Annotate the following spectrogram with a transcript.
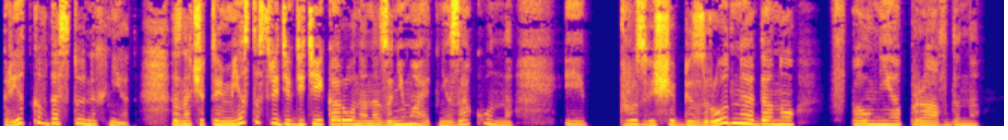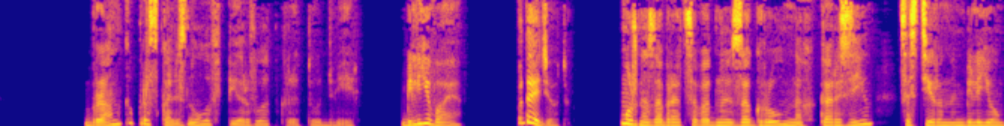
предков достойных нет. Значит, и место среди детей короны она занимает незаконно. И прозвище «безродное» дано вполне оправданно. Бранка проскользнула в первую открытую дверь. Бельевая. Подойдет. Можно забраться в одну из огромных корзин со стиранным бельем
